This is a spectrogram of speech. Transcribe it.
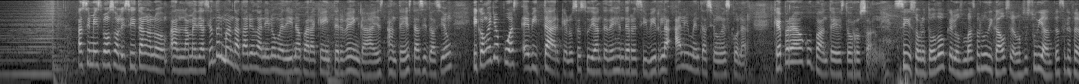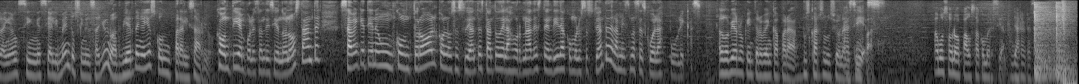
Asimismo, solicitan a, la mediación del mandatario Danilo Medina para que intervenga ante esta situación y con ello pues evitar que los estudiantes dejen de recibir la alimentación escolar. Qué preocupante esto, Rosani. Sí, sobre todo que los más perjudicados serán los estudiantes que quedarían sin ese alimento, sin el desayuno. Advierten ellos con paralizarlo. Con tiempo le están diciendo. No obstante, saben que tienen un control con los estudiantes tanto de la jornada extendida como los estudiantes de las mismas escuelas públicas. Al gobierno que intervenga para buscar soluciones Así es. Vamos a una pausa comercial. Ya regresamos.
